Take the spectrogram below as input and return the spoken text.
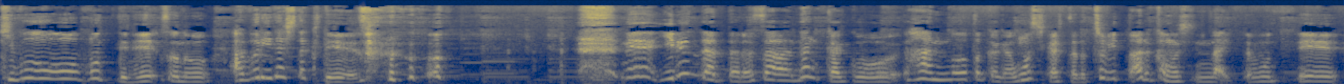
希望を持ってね、その、炙り出したくて、ね、いるんだったらさ、なんかこう、反応とかがもしかしたらちょびっとあるかもしれないって思って、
